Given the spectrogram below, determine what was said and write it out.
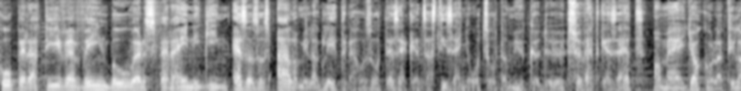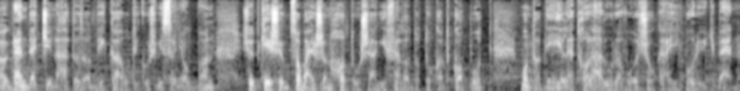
Kooperative Weinbauers Vereiniging. Ez az az államilag létrehozott 1918 óta működő szövetkezet, amely gyakorlatilag rendet csinált az addig kaotikus viszonyokban, sőt később szabályosan hatósági feladatokat kapott, mondhatni élet-halál ura volt sokáig borügyben.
